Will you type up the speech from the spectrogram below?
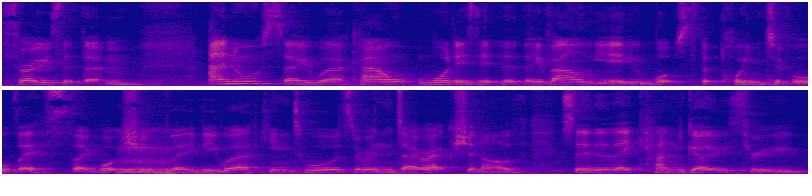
throws at them and also work out what is it that they value what's the point of all this like what should they be working towards or in the direction of so that they can go through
